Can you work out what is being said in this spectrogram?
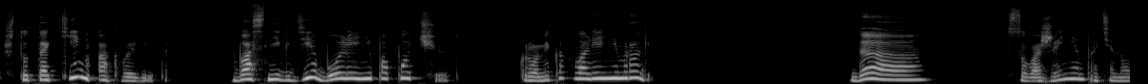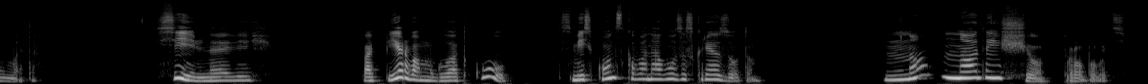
что таким аквавита вас нигде более не попотчуют, кроме как в оленьем роге. «Да», — с уважением протянул мэтр. «Сильная вещь. По первому глотку смесь конского навоза с криозотом. Но надо еще пробовать.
